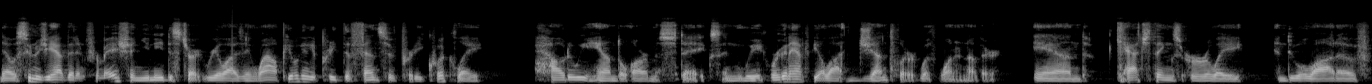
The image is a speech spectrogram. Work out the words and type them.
Now, as soon as you have that information, you need to start realizing, wow, people are going to get pretty defensive pretty quickly. How do we handle our mistakes? And we, we're going to have to be a lot gentler with one another and catch things early and do a lot of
